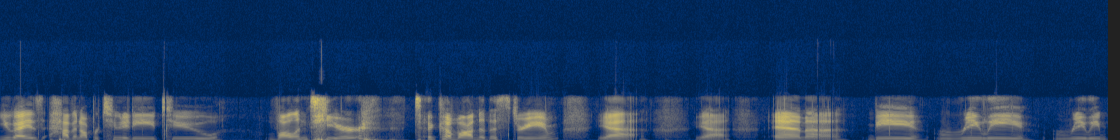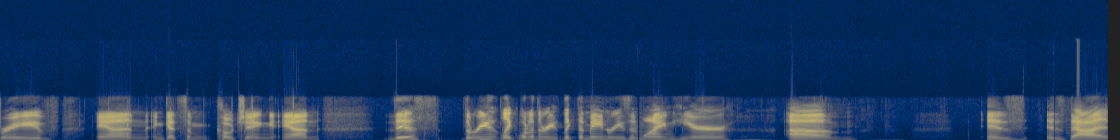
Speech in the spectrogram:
you guys have an opportunity to volunteer to come onto the stream. Yeah, yeah, and uh, be really, really brave and and get some coaching. And this the re like one of the re- like the main reason why I'm here um is is that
